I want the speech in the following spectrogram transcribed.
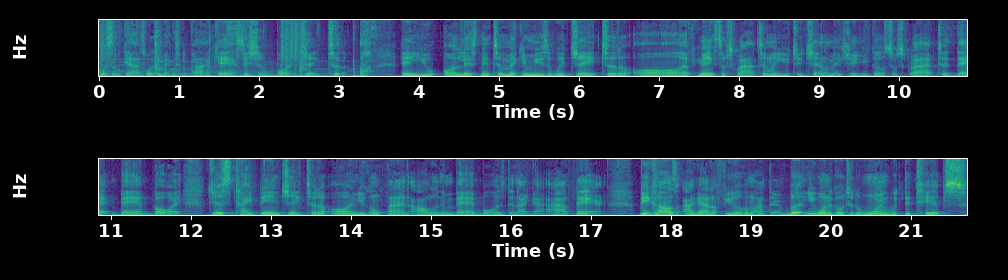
What's up, guys? Welcome back to the podcast. It's your boy Jay to the oh, and you are listening to Making Music with Jay to the oh. If you ain't subscribed to my YouTube channel, make sure you go subscribe to that bad boy. Just type in Jay to the oh, and you're gonna find all of them bad boys that I got out there. Because I got a few of them out there. But you want to go to the one with the tips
